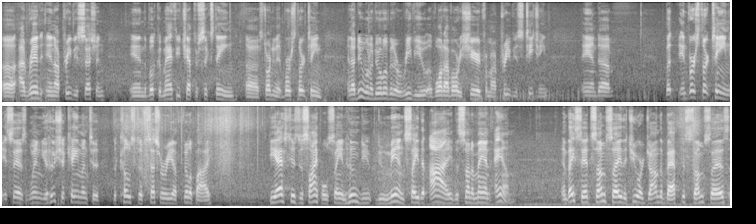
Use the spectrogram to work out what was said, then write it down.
Uh, I read in our previous session in the book of Matthew, chapter 16, uh, starting at verse 13. And I do want to do a little bit of a review of what I've already shared from our previous teaching. And um, but in verse 13 it says, When Yahusha came unto the coast of Caesarea Philippi, he asked his disciples, saying, Whom do, do men say that I, the Son of Man, am? And they said, Some say that you are John the Baptist, some says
